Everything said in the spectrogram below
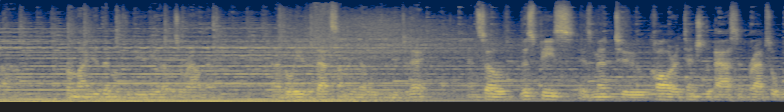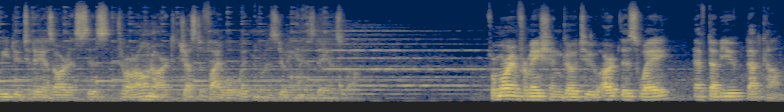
uh, reminded them of the beauty that was around them. And I believe that that's something that we can do today. And so this piece is meant to call our attention to the past and perhaps what we do today as artists is through our own art justify what Whitman was doing in his day as well. For more information, go to artthiswayfw.com.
